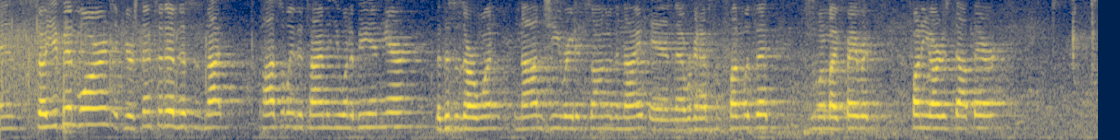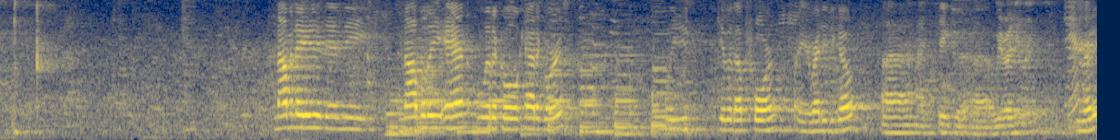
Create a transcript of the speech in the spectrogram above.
And so you've been warned. If you're sensitive, this is not possibly the time that you want to be in here. But this is our one non-G rated song of the night, and uh, we're going to have some fun with it. This is one of my favorite funny artists out there. Nominated in the novelty and political categories. Please give it up for. Are you ready to go? Uh, I think, uh, are we ready, ladies? You ready?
